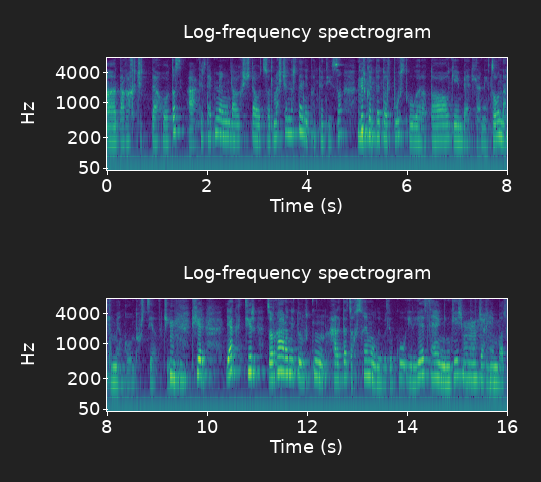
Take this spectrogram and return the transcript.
дагагчтай хуудас а тэр 50 мянган дагагчтай хуудас бол маш чанартай нэг контент хийсэн. Тэр контент бол бүүстгүүгээр одоогийн байдлаар нэг 170 мянган хүнд хүрсэн явж байна. Тэгэхээр яг тэр 6.4-т нь харагдаж зогсох юм уу гэвэл үгүй эргээ сайн engagement авч явах юм бол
